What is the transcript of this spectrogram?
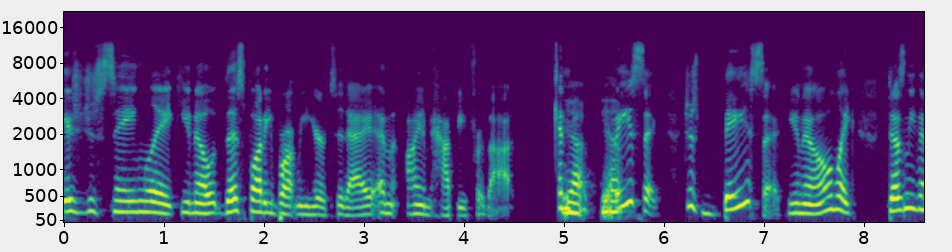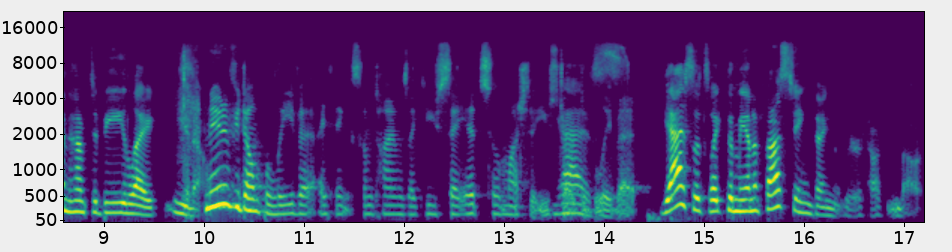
Is just saying, like, you know, this body brought me here today, and I am happy for that. And Yeah, yeah. Basic, just basic, you know, like doesn't even have to be like, you know, And even if you don't believe it, I think sometimes like you say it so much that you start to believe it. yes, it's like the manifesting thing that we were talking about.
